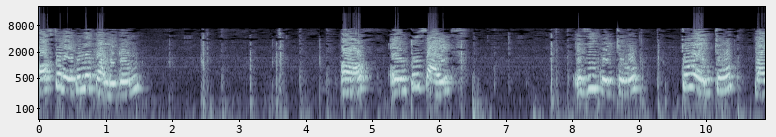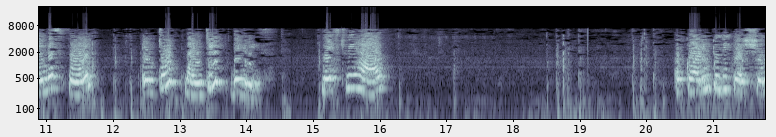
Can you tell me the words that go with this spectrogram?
Of the regular polygon. Of n2 sides is equal to 2 into minus 4 into 90 degrees. Next we have according to the question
